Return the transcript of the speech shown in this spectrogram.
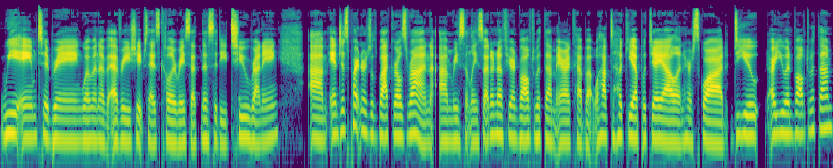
we aim to bring women of every shape, size, color, race, ethnicity to running um, and just partners with Black Girls Run recently. So I don't know if you're involved with them, Erica, but we'll have to hook you up with JL and her squad. Do you are you involved with them?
